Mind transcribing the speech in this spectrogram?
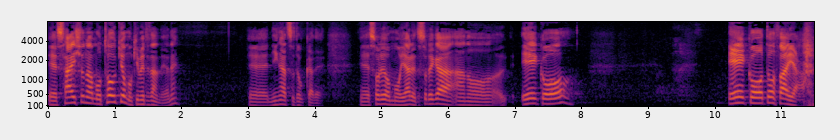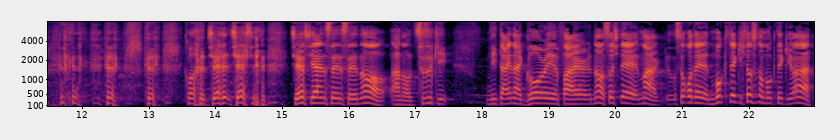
えー最初のはもう東京も決めてたんだよね。えー2月どっかで。えーそれをもうやる。それが、あの、栄光、栄光とファイヤー。このジェフ・ジェフジェフ・ジャン先生のあの続きみたいな Glory and Fire の、そして、まあ、そこで目的、一つの目的は、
